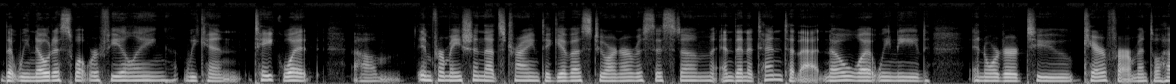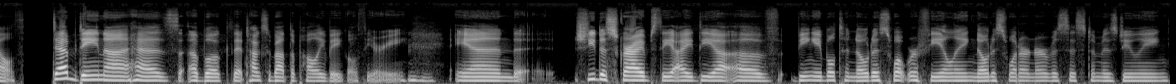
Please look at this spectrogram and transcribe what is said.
that we notice what we're feeling. We can take what um, information that's trying to give us to our nervous system and then attend to that know what we need in order to care for our mental health Deb Dana has a book that talks about the polyvagal theory, mm-hmm. and she describes the idea of being able to notice what we're feeling, notice what our nervous system is doing,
